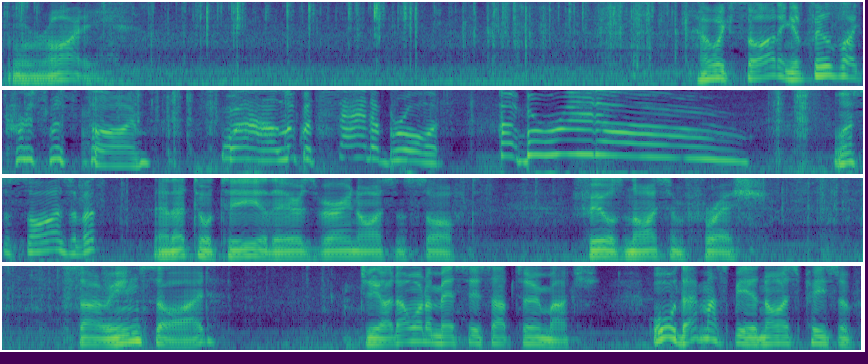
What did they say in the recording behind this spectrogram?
Alrighty. How exciting, it feels like Christmas time. Wow, look what Santa brought. A burrito! Well, that's the size of it. Now that tortilla there is very nice and soft. Feels nice and fresh. So inside, Gee, I don't want to mess this up too much. Oh, that must be a nice piece of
